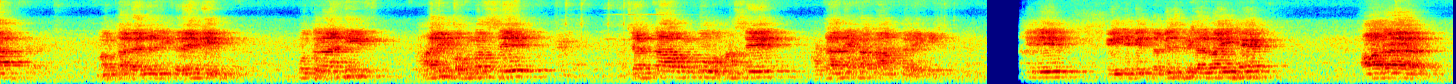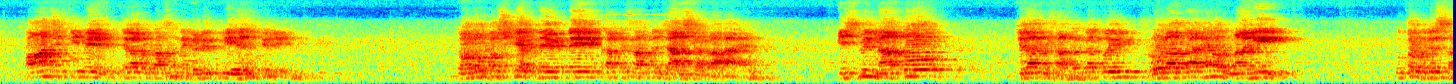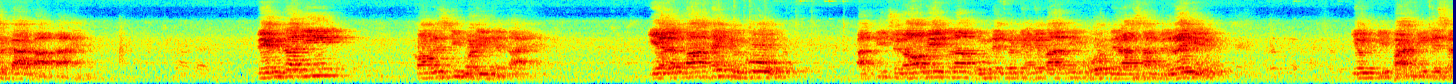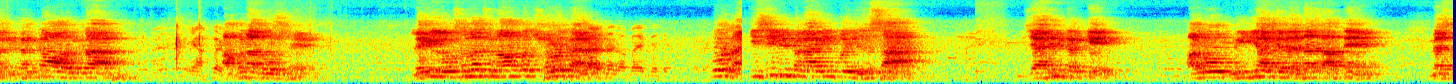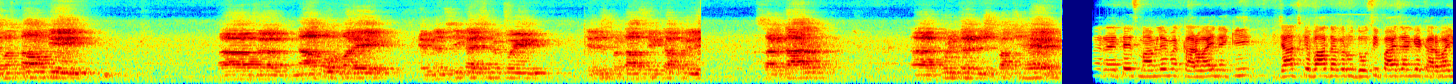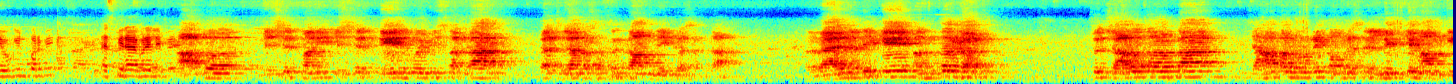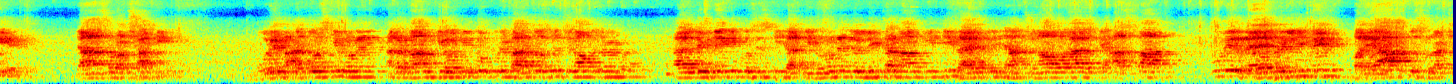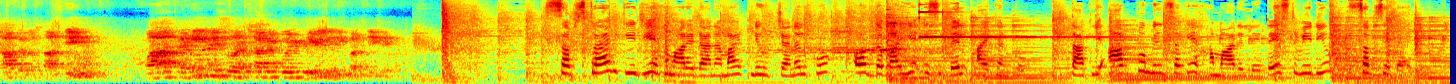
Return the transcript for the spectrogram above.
ममता बनर्जी करेंगी, उतना ही भारी बहुमत से जनता उनको वहाँ से हटाने का काम करेगी। के लिए भी डलवाई है और पाँच टीमें जिला प्रशासन ने गठित की है इसके लिए। दोनों पक्ष के अपने अपने के साथ में जाँच कर रहा है। इसमें ना तो जिला प्रशासन का कोई रोल आता है और ना ही उत्तर प्रदेश सरकार का आता है। प्रियंका जी कांग्रेस की बड़ी नेता है। ये अलग बात है कि उनको आपकी चुनाव में इतना घूमने फिरने के बाद भी घोर निराशा मिल रही है। ये उनकी पार्टी के संगठन का और उनका अपना दोष है। लेकिन लोकसभा चुनाव को छोड़कर वो किसी भी प्रकार की कोई हिंसा ज़ाहिर करके और वो मीडिया के रहना चाहते हैं, मैं समझता हूँ कि ना तो हमारे एमएलसी का इसमें कोई दिनेश प्रताप सिंह का कोई सरकार पूरी तरह निष्पक्ष है। रहते इस मामले में कार्रवाई नहीं की। जाँच के बाद अगर वो दोषी पाए जाएँगे कार्रवाई होगी उन पर भी एसपी रायबरेली पे। आप निश्चित मानिए इससे तेज कोई भी सरकार का जिला प्रशासन काम नहीं कर सकता। राजनीति के अंतर्गत जो चारों तरफ़ का जहाँ पर उन्होंने कांग्रेस ने लिख के मांग की है जहाँ सुरक्षा की। पूरे भारतवर्ष की उन्होंने अगर मांग की होती तो पूरे भारतवर्ष में चुनाव में लिखने की कोशिश की जाती है। उन्होंने जो लिखकर मांग की थी रायबरेली जहाँ चुनाव हो रहा है, उसके आसपास पूरे रायबरेली में पर्याप्त सुरक्षा व्यवस्था थी। वहाँ कहीं भी सुरक्षा में कोई ढील नहीं बरती गई सब्सक्राइब कीजिए हमारे डायनामाइट न्यूज़ चैनल को और दबाइए इस बेल आइकन को, ताकि आपको मिल सके हमारे लेटेस्ट वीडियो सबसे पहले।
